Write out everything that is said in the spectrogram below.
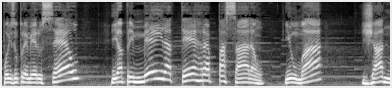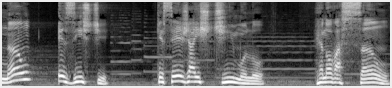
pois o primeiro céu e a primeira terra passaram, e o mar já não existe. Que seja estímulo, renovação,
